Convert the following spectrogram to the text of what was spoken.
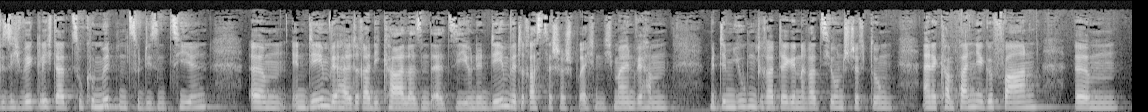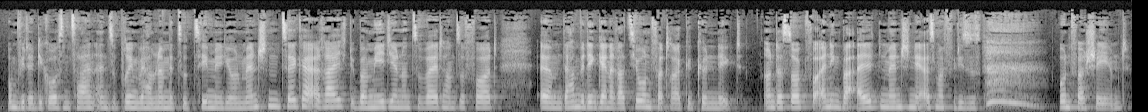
sich wirklich dazu committen zu diesen Zielen, ähm, indem wir halt radikaler sind als sie und indem wir drastischer sprechen. Ich meine, wir haben mit dem Jugendrat der Generationsstiftung eine Kampagne gefahren, ähm, um wieder die großen Zahlen einzubringen. Wir haben damit so 10 Millionen Menschen circa erreicht, über Medien und so weiter und so fort. Ähm, da haben wir den Generationenvertrag gekündigt. Und das sorgt vor allen Dingen bei alten Menschen ja erstmal für dieses unverschämt.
